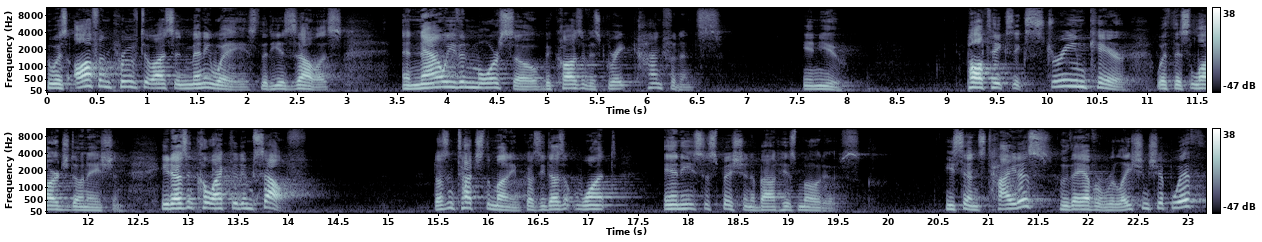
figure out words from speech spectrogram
who has often proved to us in many ways that he is zealous and now even more so because of his great confidence in you. Paul takes extreme care with this large donation. He doesn't collect it himself, doesn't touch the money because he doesn't want any suspicion about his motives. He sends Titus, who they have a relationship with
